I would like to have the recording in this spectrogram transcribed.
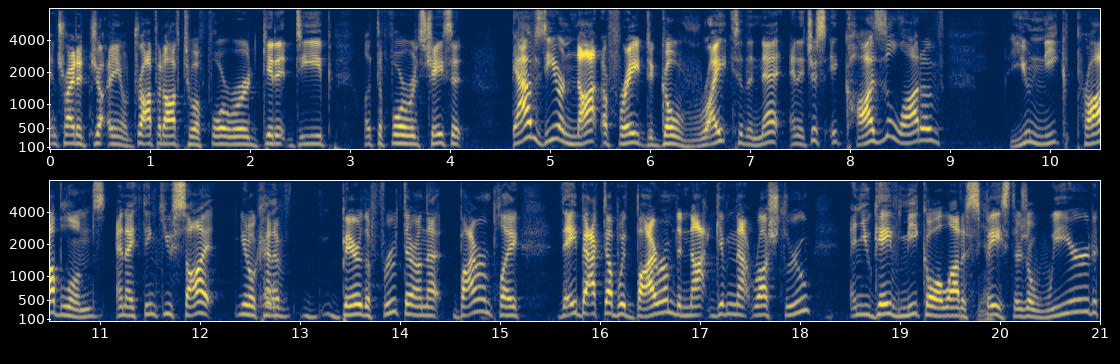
and try to you know drop it off to a forward, get it deep, let the forwards chase it. Avs D are not afraid to go right to the net, and it just it causes a lot of unique problems. And I think you saw it, you know, kind of bear the fruit there on that Byram play. They backed up with Byram to not give him that rush through, and you gave Mikko a lot of space. There's a weird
